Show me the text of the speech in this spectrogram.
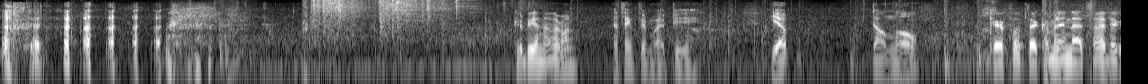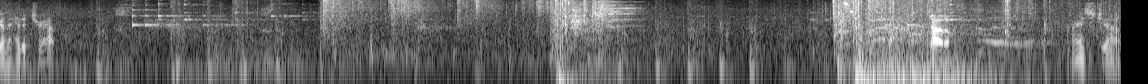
Dead. Could be another one. I think there might be. Yep. Down low. Careful, if they're coming in that side, they're gonna hit a trap. Got him. Nice job.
